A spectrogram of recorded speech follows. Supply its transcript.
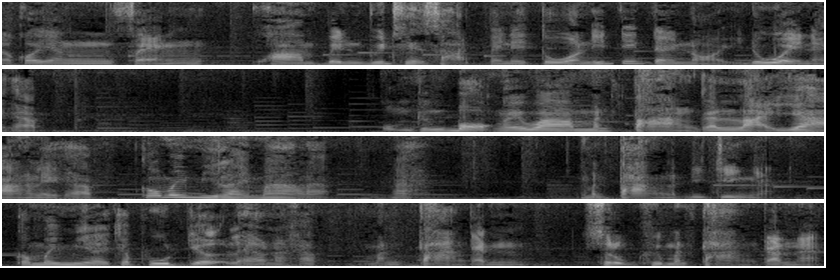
ล้วก็ยังแฝงความเป็นวิทยาศาสตร์ไปในตัวนิดๆหน่อยๆด้วยนะครับ ผมถึงบอกไงว่ามันต่างกันหลายอย่างเลยครับ ก็ไม่มีอะไรมากแล้วนะมันต่างกันจริงๆอะก็ไม่มีอะไรจะพูดเยอะแล้วนะครับ มันต่างกันสรุปคือมันต่างกันอะ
